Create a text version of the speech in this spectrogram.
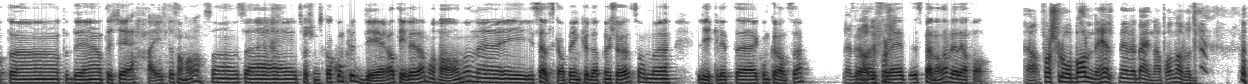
at, eh, at, det, at, det, ikke er helt det samme. da. Så, så Jeg tror ikke vi skal konkludere tidlig der. Vi har noen eh, i, i selskapet, inkludert meg sjøl, som uh, liker litt konkurranse. Det er bra. Så, får... så det, spennende blir det iallfall. Ja, Får slå ballene helt ned ved beina på han, vet du.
